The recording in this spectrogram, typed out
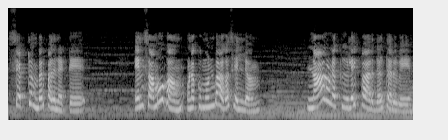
செப்டம்பர் பதினெட்டு. என் சமூகம் உனக்கு முன்பாக செல்லும். நான் உனக்கு இழைப்பாறுதல் தருவேன்.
